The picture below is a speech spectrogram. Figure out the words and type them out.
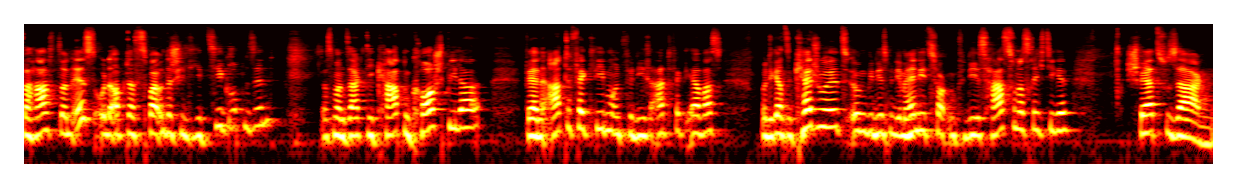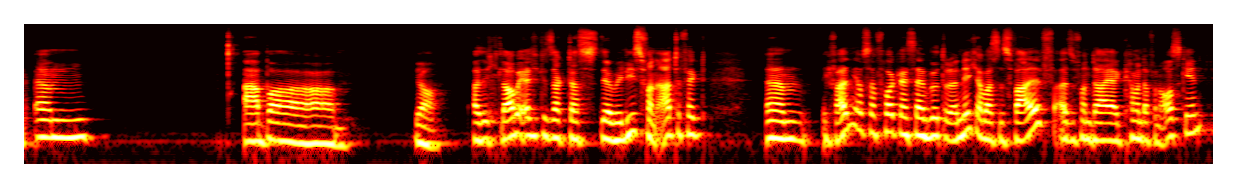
für Hearthstone ist oder ob das zwei unterschiedliche Zielgruppen sind. Dass man sagt, die Karten-Core-Spieler werden Artefakt lieben und für die ist Artefakt eher was. Und die ganzen Casuals, irgendwie, die es mit dem Handy zocken, für die ist Hearthstone das Richtige. Schwer zu sagen. Ähm, aber ja, also ich glaube ehrlich gesagt, dass der Release von Artifact, ähm, ich weiß nicht, ob es erfolgreich sein wird oder nicht, aber es ist Valve, also von daher kann man davon ausgehen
